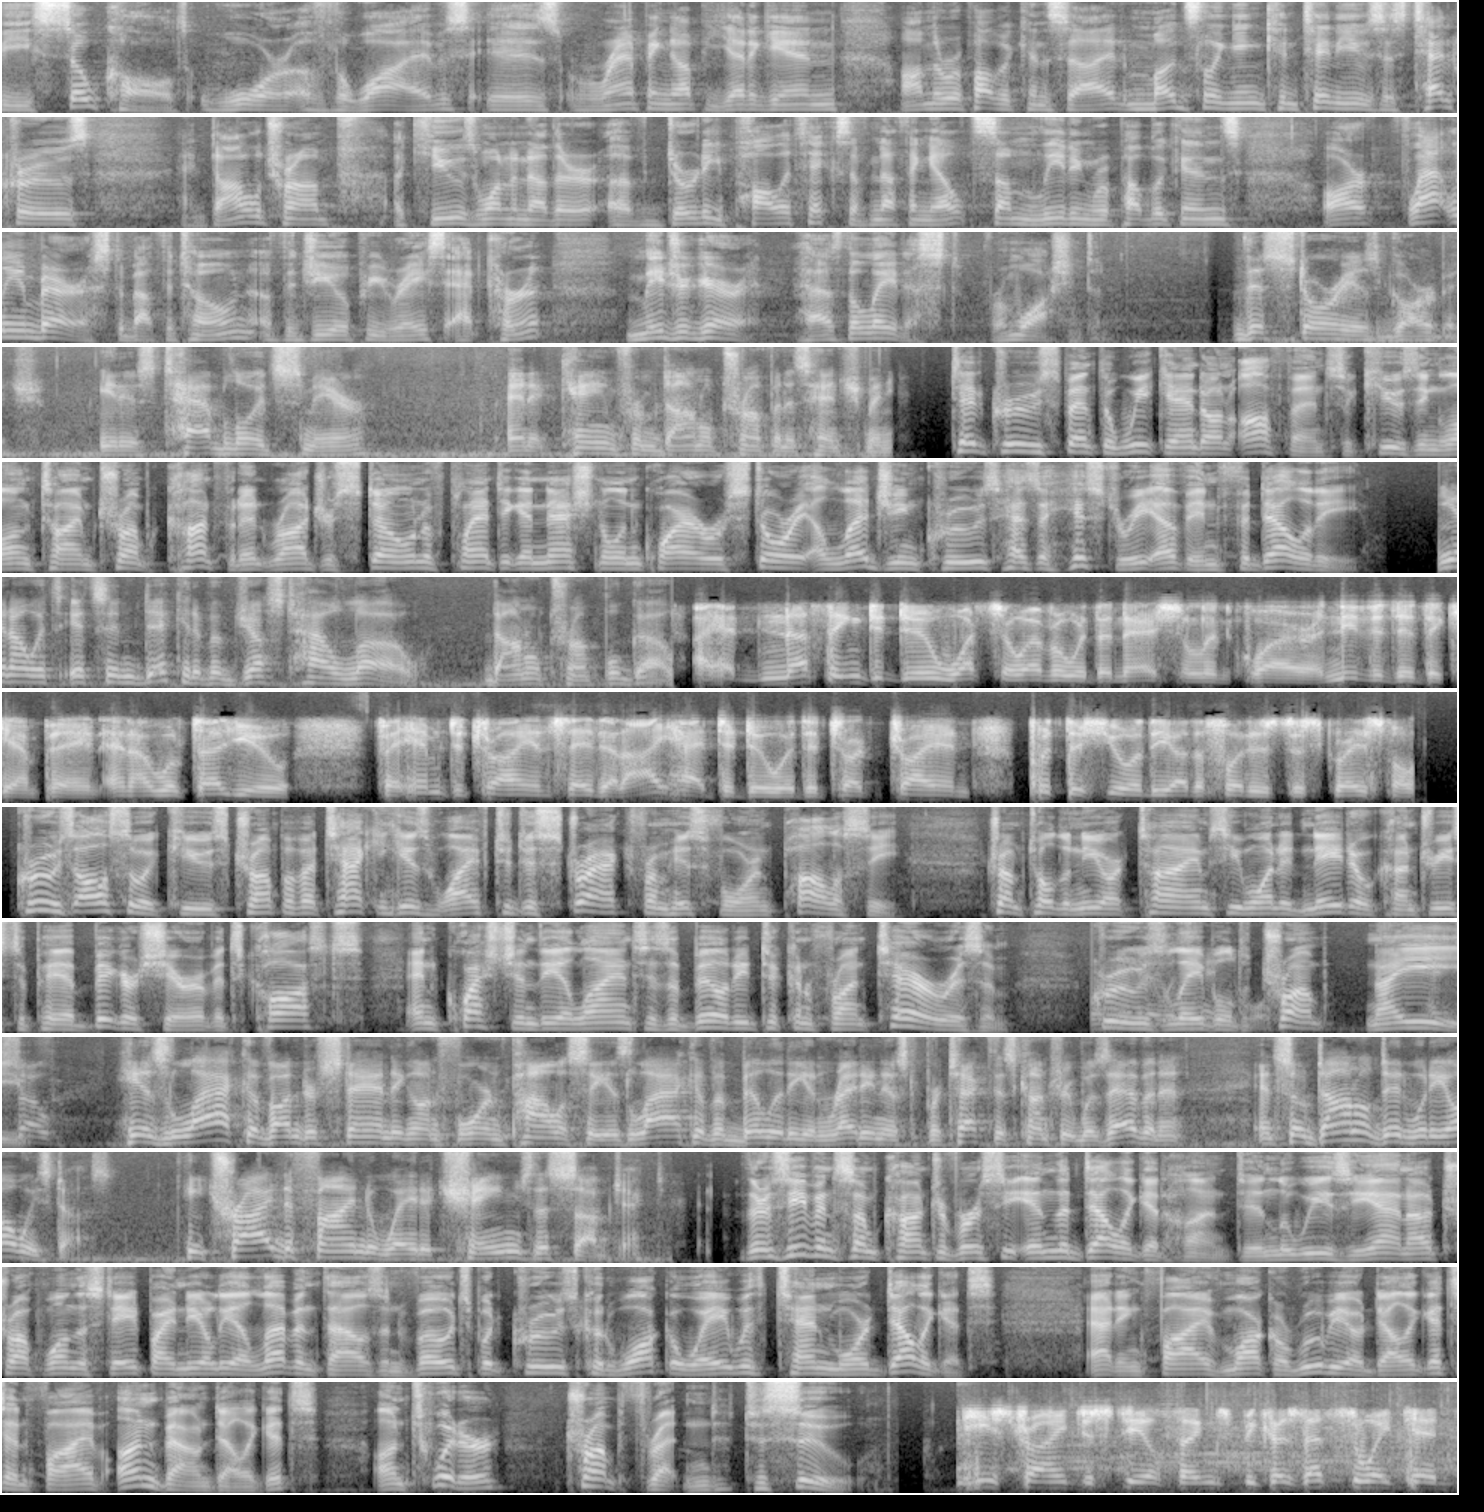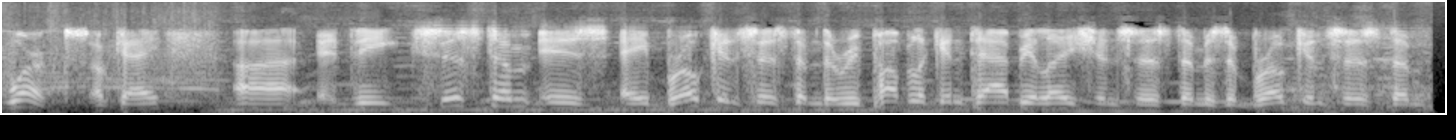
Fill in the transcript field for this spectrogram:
The so called War of the Wives is ramping up yet again on the Republican side. Mudslinging continues as Ted Cruz and Donald Trump accuse one another of dirty politics, if nothing else. Some leading Republicans are flatly embarrassed about the tone of the GOP race at current. Major Garrett has the latest from Washington. This story is garbage. It is tabloid smear, and it came from Donald Trump and his henchmen. Ted Cruz spent the weekend on offense, accusing longtime Trump confidant Roger Stone of planting a National Enquirer story alleging Cruz has a history of infidelity. You know, it's, it's indicative of just how low Donald Trump will go. I had nothing to do whatsoever with the National Enquirer, neither did the campaign. And I will tell you, for him to try and say that I had to do with it, try, try and put the shoe on the other foot is disgraceful. Cruz also accused Trump of attacking his wife to distract from his foreign policy. Trump told the New York Times he wanted NATO countries to pay a bigger share of its costs and questioned the alliance's ability to confront terrorism. Cruz labeled Trump naive. his lack of understanding on foreign policy, his lack of ability and readiness to protect this country was evident. And so Donald did what he always does. He tried to find a way to change the subject. There's even some controversy in the delegate hunt. In Louisiana, Trump won the state by nearly 11,000 votes, but Cruz could walk away with 10 more delegates adding five Marco Rubio delegates and five unbound delegates. On Twitter, Trump threatened to sue. He's trying to steal things because that's the way Ted works, okay? Uh, the system is a broken system. The Republican tabulation system is a broken system.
